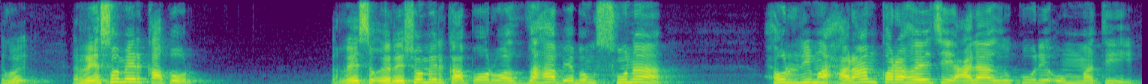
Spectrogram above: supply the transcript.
দেখো, রেশমের কাপড়, রেশ- রেশমের কাপড় ও জাহাব এবং সোনা হরিমা হারাম করা হয়েছে আলা জুকুরে উম্মাতি,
